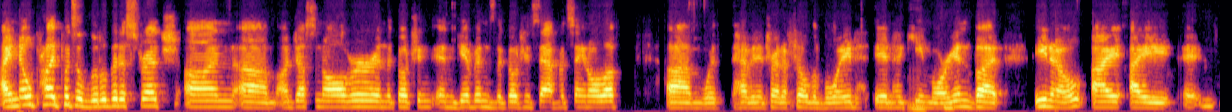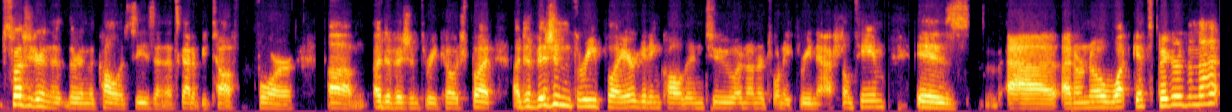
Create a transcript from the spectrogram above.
I know probably puts a little bit of stretch on um, on Justin Oliver and the coaching and Gibbons, the coaching staff at St. Olaf, um, with having to try to fill the void in Hakeem Mm-hmm. Morgan. But you know, I I especially during the during the college season, that's got to be tough for um, a Division three coach. But a Division three player getting called into an under twenty three national team is uh, I don't know what gets bigger than that.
